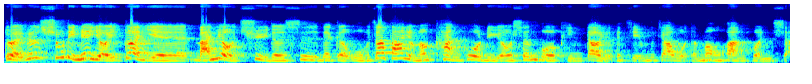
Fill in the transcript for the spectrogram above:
对，就是书里面有一段也蛮有趣的，是那个我不知道大家有没有看过旅游生活频道有个节目叫《我的梦幻婚纱》，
